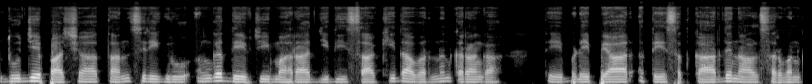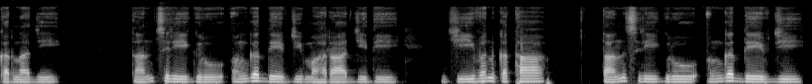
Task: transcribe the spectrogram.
ਦੂਜੇ ਪਾਤਸ਼ਾਹ ਧੰਨ ਸ੍ਰੀ ਗੁਰੂ ਅੰਗਦ ਦੇਵ ਜੀ ਮਹਾਰਾਜ ਜੀ ਦੀ ਸਾਖੀ ਦਾ ਵਰਣਨ ਕਰਾਂਗਾ ਤੇ ਬੜੇ ਪਿਆਰ ਅਤੇ ਸਤਿਕਾਰ ਦੇ ਨਾਲ ਸਰਵਨ ਕਰਨਾ ਜੀ। ਧੰਨ ਸ੍ਰੀ ਗੁਰੂ ਅੰਗਦ ਦੇਵ ਜੀ ਮਹਾਰਾਜ ਜੀ ਦੀ ਜੀਵਨ ਕਥਾ, ਧੰਨ ਸ੍ਰੀ ਗੁਰੂ ਅੰਗਦ ਦੇਵ ਜੀ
